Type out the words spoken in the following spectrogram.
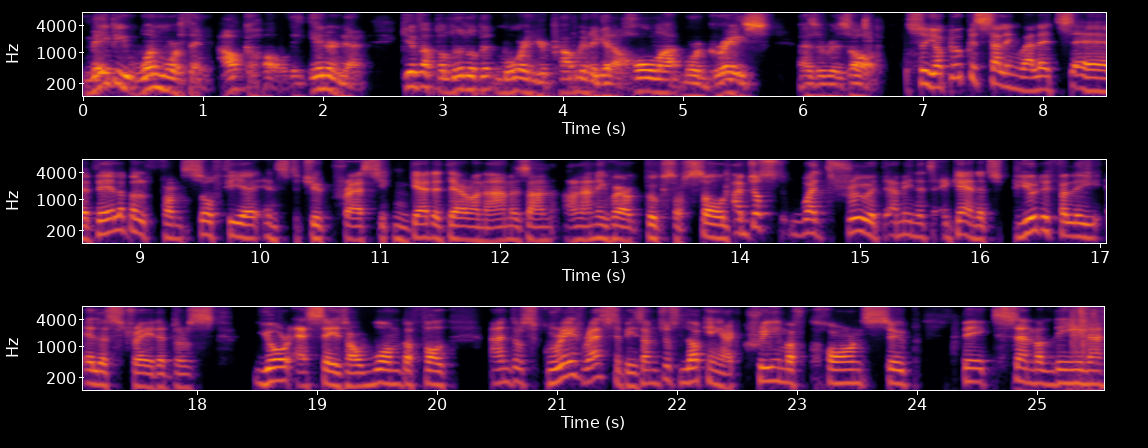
maybe one more thing alcohol, the internet, give up a little bit more, and you're probably going to get a whole lot more grace as a result. So your book is selling well. It's uh, available from Sophia Institute Press. You can get it there on Amazon and anywhere books are sold. I've just went through it. I mean, it's again, it's beautifully illustrated. There's your essays are wonderful, and there's great recipes. I'm just looking at cream of corn soup, baked semolina.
